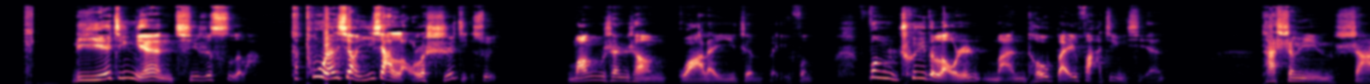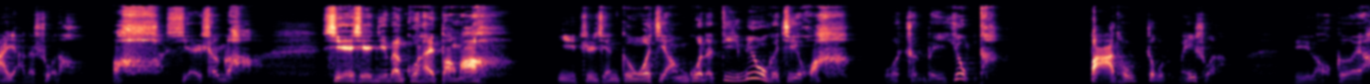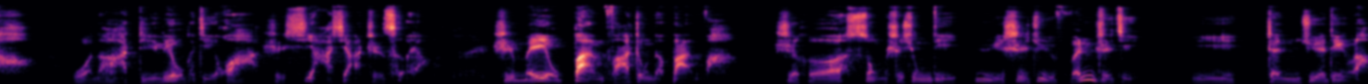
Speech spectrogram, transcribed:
李爷今年七十四了。他突然像一下老了十几岁，芒山上刮来一阵北风，风吹得老人满头白发尽显。他声音沙哑的说道：“啊，先生啊，谢谢你们过来帮忙。你之前跟我讲过的第六个计划，我准备用它。”把头皱着眉说道：“李老哥呀，我那第六个计划是下下之策呀，是没有办法中的办法，是和宋氏兄弟玉石俱焚之计。你真决定了？”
